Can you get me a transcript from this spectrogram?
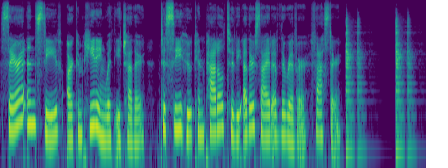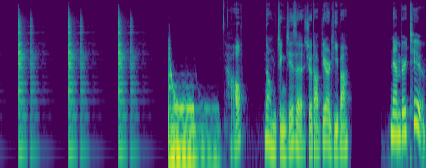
Sarah and Steve are competing with each other to see who can paddle to the other side of the river faster. 好，那我们紧接着就到第二题吧。 Number two.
